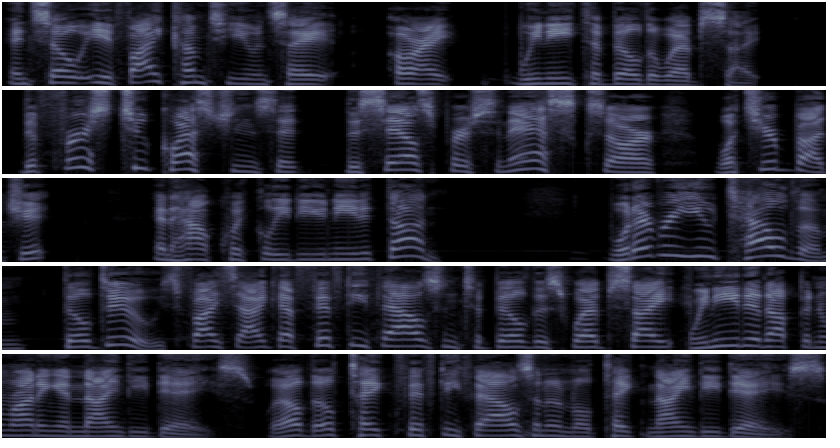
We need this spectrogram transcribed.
And so if I come to you and say, all right, we need to build a website, the first two questions that the salesperson asks are, what's your budget and how quickly do you need it done? Whatever you tell them, they'll do. If I say, I got 50,000 to build this website, we need it up and running in 90 days. Well, they'll take 50,000 and it'll take 90 days.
